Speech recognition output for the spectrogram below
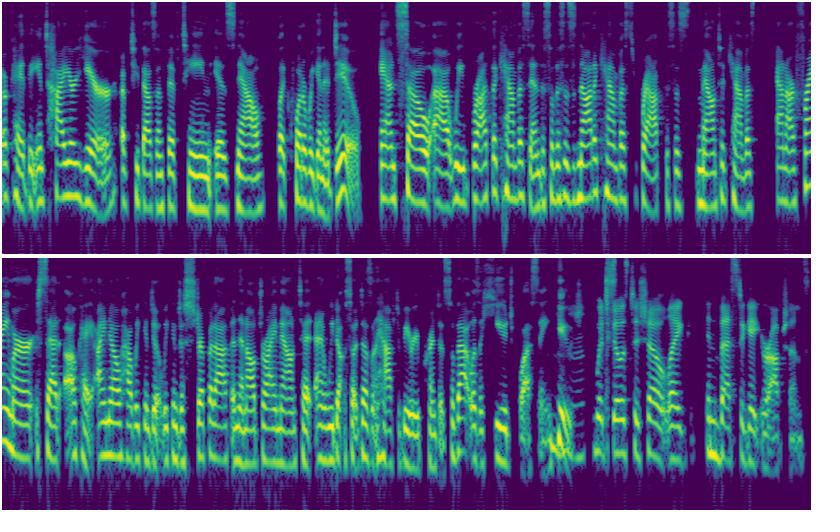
okay, the entire year of 2015 is now like, what are we going to do? And so uh, we brought the canvas in. So this is not a canvas wrap, this is mounted canvas. And our framer said, okay, I know how we can do it. We can just strip it off and then I'll dry mount it. And we don't, so it doesn't have to be reprinted. So that was a huge blessing, huge Mhm. Which goes to show like investigate your options.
